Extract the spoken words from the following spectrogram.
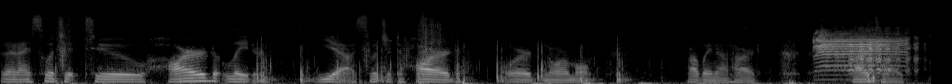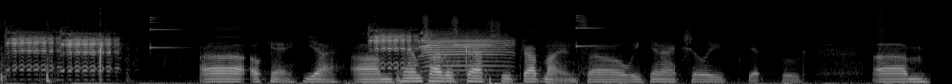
And then I switch it to hard later. Yeah, switch it to hard or normal. Probably not hard. Hard's hard. Uh, okay, yeah. Um, Pam's Harvest Craft Sheep Drop Mutton, so we can actually get food. Um,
